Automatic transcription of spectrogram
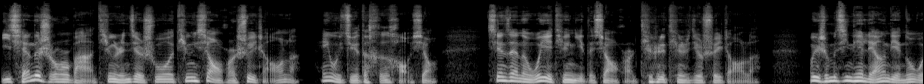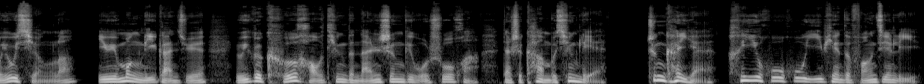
以前的时候吧，听人家说听笑话睡着了，哎，我觉得很好笑。现在呢，我也听你的笑话，听着听着就睡着了。为什么今天两点多我又醒了？因为梦里感觉有一个可好听的男生给我说话，但是看不清脸。睁开眼，黑乎乎一片的房间里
